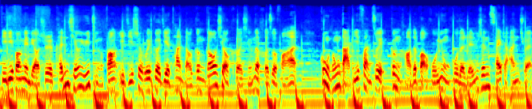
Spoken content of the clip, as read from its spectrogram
滴滴方面表示恳请与警方以及社会各界探讨更高效可行的合作方案，共同打击犯罪，更好地保护用户的人身财产安全。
